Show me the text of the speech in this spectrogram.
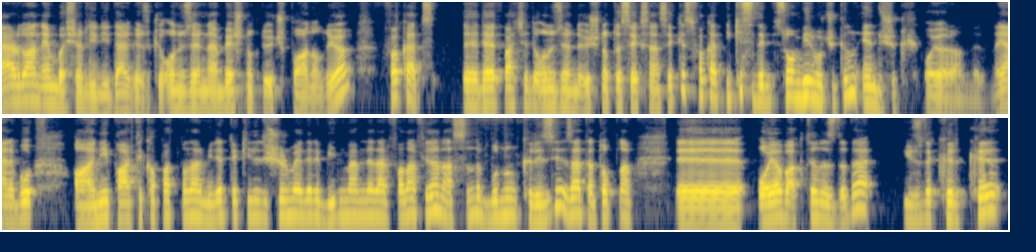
Erdoğan en başarılı lider gözüküyor. 10 üzerinden 5.3 puan alıyor. Fakat e, Devlet Bahçeli 10 üzerinde 3.88 fakat ikisi de son 1,5 yılın en düşük oy oranlarında. Yani bu ani parti kapatmalar, milletvekili düşürmeleri bilmem neler falan filan aslında bunun krizi zaten toplam e, oya baktığınızda da %40'ı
